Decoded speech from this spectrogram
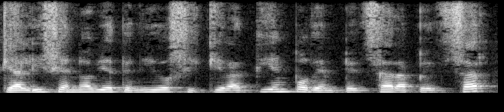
que Alicia no había tenido siquiera tiempo de empezar a pensar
